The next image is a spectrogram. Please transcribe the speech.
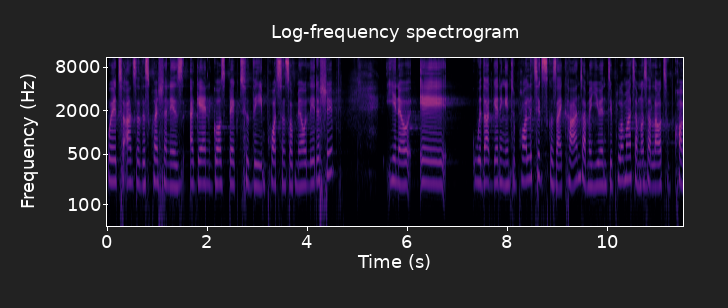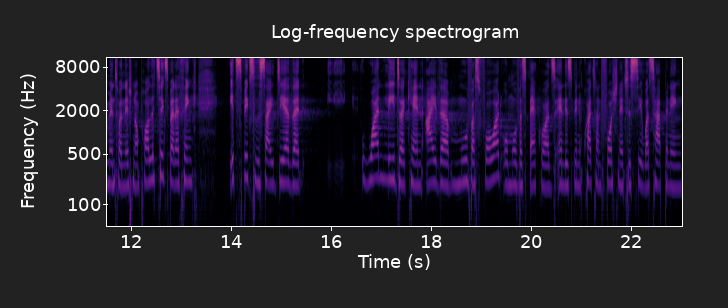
way to answer this question is again goes back to the importance of male leadership. You know, a, without getting into politics, because I can't, I'm a UN diplomat, I'm mm. not allowed to comment on national politics, but I think it speaks to this idea that one leader can either move us forward or move us backwards, and it's been quite unfortunate to see what's happening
